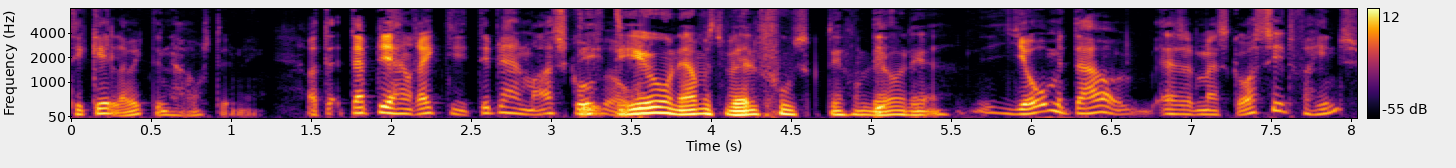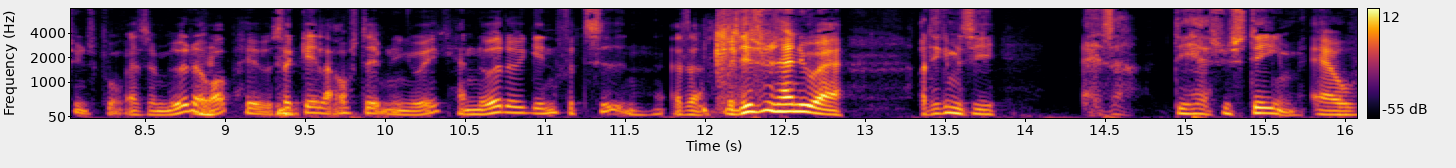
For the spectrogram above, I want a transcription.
det gælder jo ikke den her afstemning. Og der, der bliver han rigtig, det bliver han meget skuffet det, det er jo nærmest valgfusk, det hun det, laver der. Jo, men der er jo, altså, man skal også se det fra hendes synspunkt. Altså mødet er ja. ophævet, så gælder afstemningen jo ikke. Han nåede det jo ikke inden for tiden. Altså, men det synes han jo er, og det kan man sige, altså det her system er jo,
